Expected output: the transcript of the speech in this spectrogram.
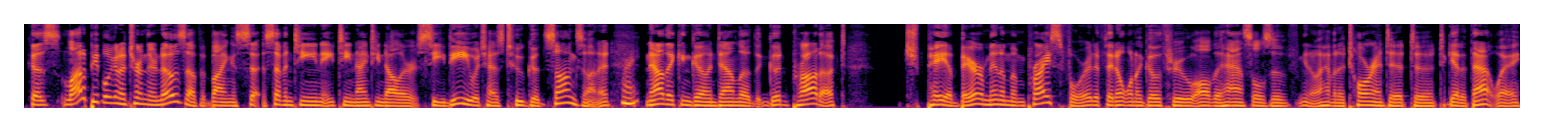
because a lot of people are going to turn their nose up at buying a 17 18 19 dollar cd which has two good songs on it right. now they can go and download the good product pay a bare minimum price for it if they don't want to go through all the hassles of you know having to torrent it to, to get it that way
